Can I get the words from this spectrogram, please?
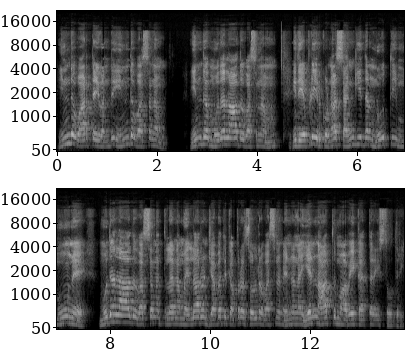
இந்த வார்த்தை வந்து இந்த வசனம் இந்த முதலாவது வசனம் இது எப்படி இருக்கும்னா சங்கீதம் நூத்தி மூணு முதலாவது வசனத்துல நம்ம எல்லாரும் ஜெபத்துக்கு அப்புறம் சொல்ற வசனம் என்னன்னா என் ஆத்துமாவே கர்த்தரை ஸ்தோத்திரி.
